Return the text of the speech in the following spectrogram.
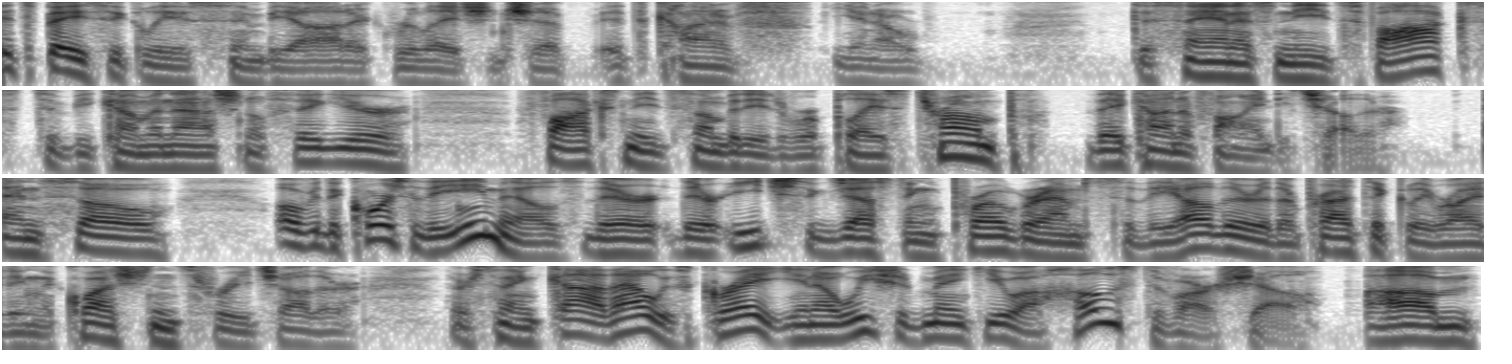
it's basically a symbiotic relationship. It's kind of you know, DeSantis needs Fox to become a national figure. Fox needs somebody to replace Trump, they kind of find each other. And so over the course of the emails, they're they're each suggesting programs to the other. They're practically writing the questions for each other. They're saying, "God, that was great. You know, we should make you a host of our show." Um,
